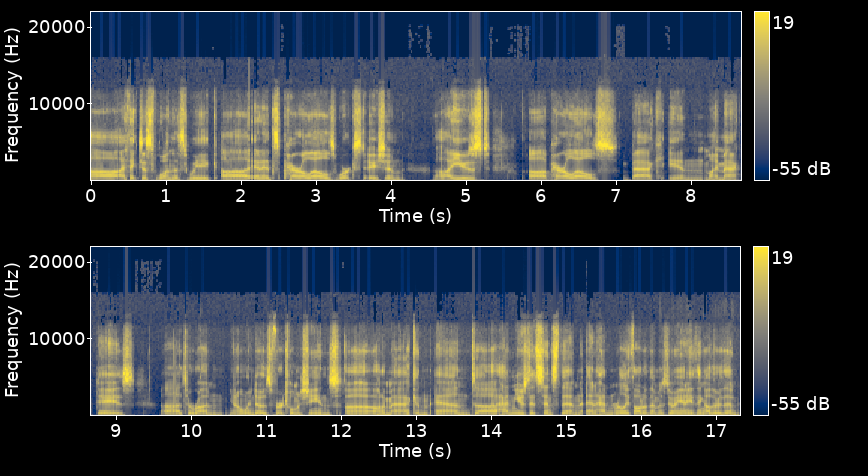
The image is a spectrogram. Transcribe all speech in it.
Uh, I think just one this week, uh, and it's Parallels Workstation. Uh, I used uh, Parallels back in my Mac days uh, to run, you know, Windows virtual machines uh, on a Mac, and and hadn't used it since then, and hadn't really thought of them as doing anything other than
